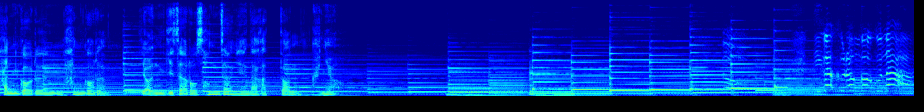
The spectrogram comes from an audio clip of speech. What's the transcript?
한 걸음 한 걸음 연기자로 성장해 나갔던 그녀. 너, 네가 그런 거구나.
